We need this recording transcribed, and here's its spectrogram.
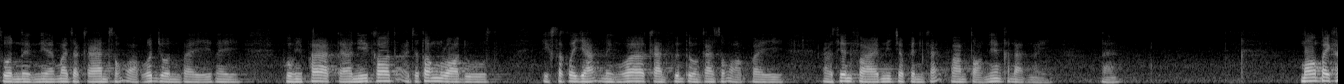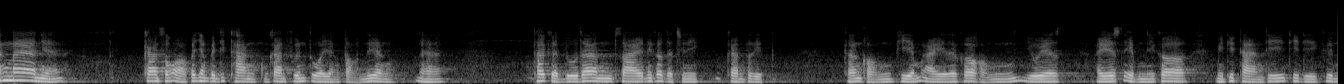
ส่วนหนึ่งเนี่ยมาจากการส่งออกรถยนต์ไปในภูมิภาค แต่อันนี้ก็อาจจะต้องรอดู อีกสักระยะหนึ่งว่าการฟื้นตัวของการส่งออกไปอาเซียนไฟนี้จะเป็นความต่อเนื่องขนาดไหนนะมองไปข้างหน้าเนี่ยการส่งออกก็ยังเป็นทิศทางของการฟื้นตัวอย่างต่อเนื่องนะฮะถ้าเกิดดูด้านซ้ายนี่ก็ดัชนีการผลิตทั้งของ PMI แล้วก็ของ US ISM นี่ก็มีทิศทางที่ที่ดีขึ้น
